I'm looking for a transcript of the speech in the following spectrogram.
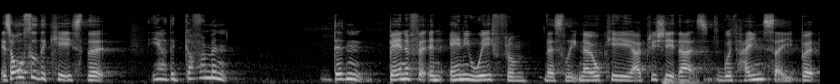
It's also the case that you know, the government didn't benefit in any way from this leak. Now, okay, I appreciate that's with hindsight, but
